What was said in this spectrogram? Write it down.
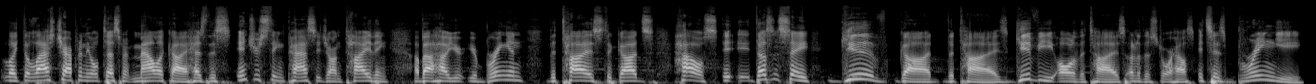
like the last chapter in the Old Testament, Malachi has this interesting passage on tithing about how you're, you're bringing the tithes to God's house. It, it doesn't say give God the tithes, give ye all of the tithes under the storehouse. It says bring ye,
